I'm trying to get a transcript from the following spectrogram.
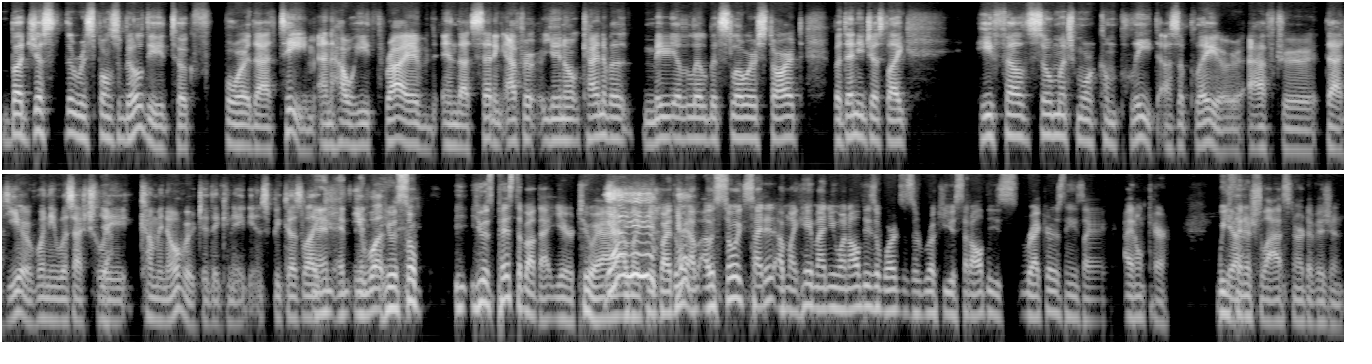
but just the responsibility he took for that team and how he thrived in that setting after you know kind of a maybe a little bit slower start but then he just like he felt so much more complete as a player after that year when he was actually yeah. coming over to the Canadiens because like and, and, he was he was so he was pissed about that year too. I, yeah, I'm yeah, like, yeah, hey, by the way, I, I was so excited. I'm like, hey man, you won all these awards as a rookie. You set all these records, and he's like, I don't care we yeah. finished last in our division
